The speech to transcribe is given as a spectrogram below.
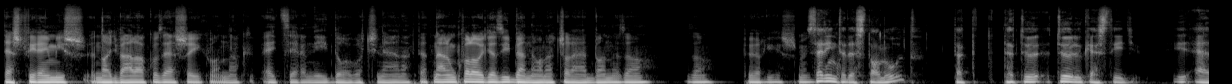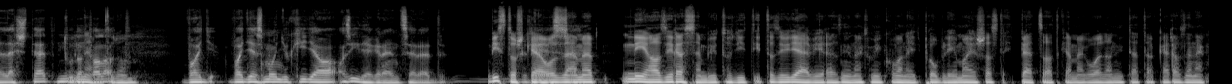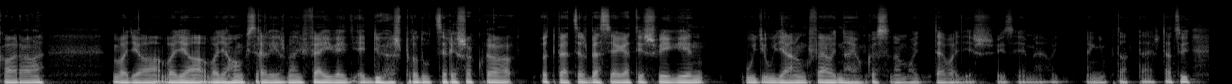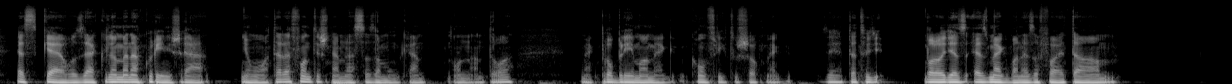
testvéreim is nagy vállalkozásaik vannak, egyszerre négy dolgot csinálnak. Tehát nálunk valahogy az így benne van a családban, ez a, ez a pörgés. Szerinted ez tanult? Tehát te tőlük ezt így ellested tudat Nem alatt? tudom. Vagy, vagy ez mondjuk így a, az idegrendszered? Biztos kell része. hozzá, mert néha azért eszembe jut, hogy itt, itt azért elvéreznének, amikor van egy probléma, és azt egy perc alatt kell megoldani, tehát akár a zenekarral, vagy a, vagy a, vagy a hangszerelésben, hogy felhív egy, egy dühös producer, és akkor a öt perces beszélgetés végén úgy, úgy állunk fel, hogy nagyon köszönöm, hogy te vagy, és izé, mert hogy megnyugtattál. Tehát, hogy ez kell hozzá, különben akkor én is rá nyomom a telefont, és nem lesz az a munkám onnantól, meg probléma, meg konfliktusok, meg izé. Tehát, hogy valahogy ez, ez megvan, ez a fajta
